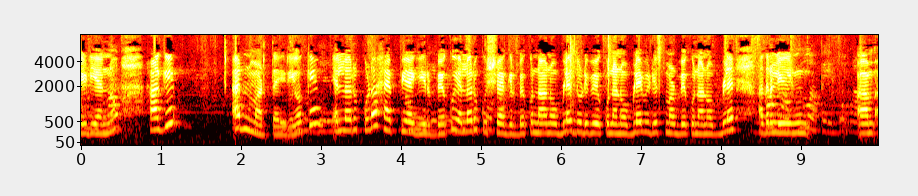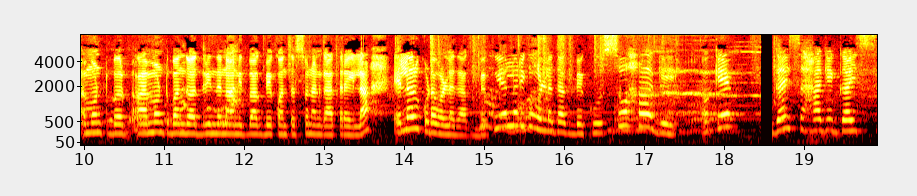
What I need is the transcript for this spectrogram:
ಐಡಿಯನ್ನು. ಡಿಯನ್ನು ಹಾಗೆ ಅರ್ನ್ ಮಾಡ್ತಾ ಇರಿ ಓಕೆ ಎಲ್ಲರೂ ಕೂಡ ಹ್ಯಾಪಿಯಾಗಿ ಇರಬೇಕು ಎಲ್ಲರೂ ಖುಷಿಯಾಗಿರ್ಬೇಕು. ನಾನು ಒಬ್ಳೆ ದುಡಿಬೇಕು, ನಾನು ಒಬ್ಳೆ ವಿಡಿಯೋಸ್ ಮಾಡಬೇಕು, ನಾನು ಒಬ್ಳೆ ಅದರಲ್ಲಿ ಅಮೌಂಟ್ ಬರ್ ಅಮೌಂಟ್ ಬಂದು ಅದರಿಂದ ನಾನು ಇದಾಗಬೇಕು ಅಂತ ಸೊ ನನಗೆ ಆ ಥರ ಇಲ್ಲ. ಎಲ್ಲರೂ ಕೂಡ ಒಳ್ಳೇದಾಗಬೇಕು, ಎಲ್ಲರಿಗೂ ಒಳ್ಳೇದಾಗಬೇಕು. ಸೊ ಹಾಗೆ ಓಕೆ ಗೈಸ್ ಹಾಗೆ ಗೈಸ್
